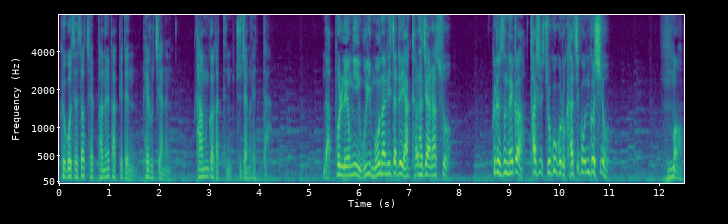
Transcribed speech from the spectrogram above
그곳에서 재판을 받게 된 페루지아는 다음과 같은 주장을 했다. 나폴레옹이 우리 모나리자를 약탈하지 않았소. 그래서 내가 다시 조국으로 가지고 온 것이오. 뭐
